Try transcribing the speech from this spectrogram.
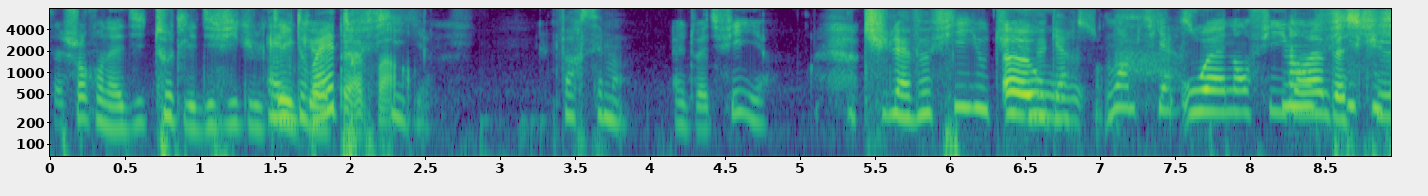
Sachant qu'on a dit toutes les difficultés Elle que doit peut être avoir. fille. Forcément. Elle doit être fille. Tu la veux fille ou tu Euh, la veux ou- garçon? Ou un petit garçon Ouais, non, fille Non, quand même, fille, parce fille, que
